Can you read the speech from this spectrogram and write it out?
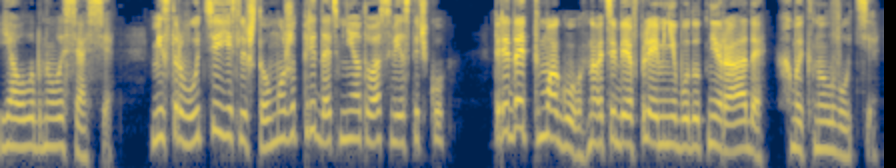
я улыбнулась Асе. Мистер Вудси, если что, может передать мне от вас весточку. Передать-то могу, но тебе в племени будут не рады, хмыкнул Вудси.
